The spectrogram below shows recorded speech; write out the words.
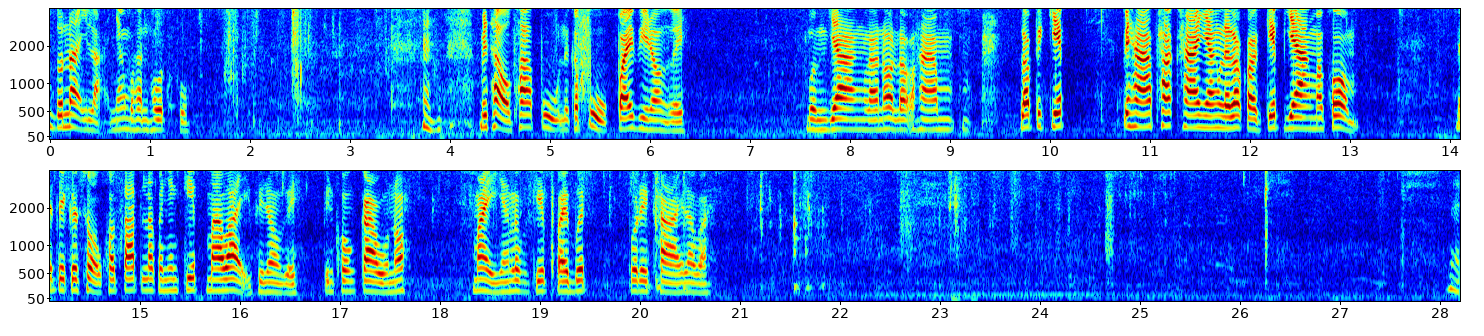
นตัวไหนล่ะ ยังบ่ทันหดผู้ไม่เท่าผ้าปูแล้วก็ปลูกไปพี่น้องเอ้ยเบิ่งยางแล้วเนาะเราหาเราไปเก็บ ไปหาพักหายังแล้วเราก็เก็บยางมาพร้อมไม่แต่กระสอบเขาตัดเราก็ยังเก็บมาไว้พี่น้องเอ้ยเป็นของเก่าเนาะไม่ยังเราก็เก็บไปเบิดบ่ได้ขายแล้ววะนี่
